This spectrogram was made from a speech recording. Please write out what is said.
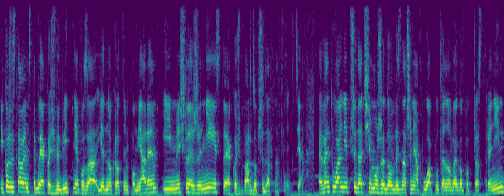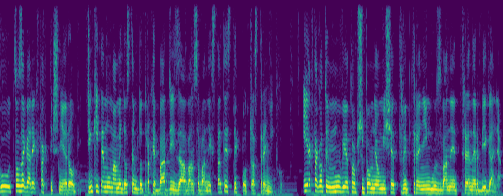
Nie korzystałem z tego jakoś wybitnie poza jednokrotnym pomiarem i myślę, że nie jest to jakoś bardzo przydatna funkcja. Ewentualnie przydać się może do wyznaczenia pułapu tlenowego podczas treningu, co zegarek faktycznie robi. Dzięki temu mamy dostęp do trochę bardziej zaawansowanych statystyk podczas treningu. I jak tak o tym mówię, to przypomniał mi się tryb treningu zwany trener biegania.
